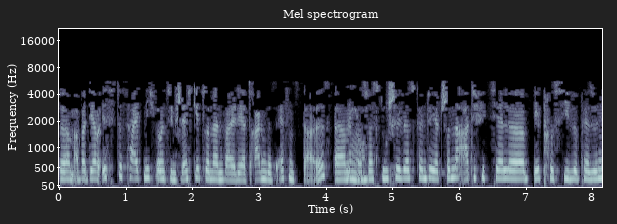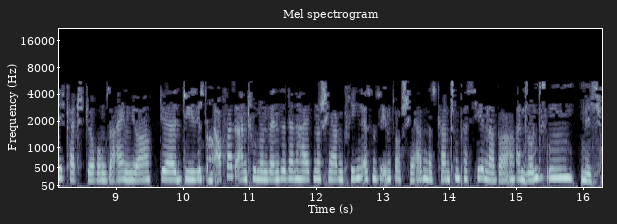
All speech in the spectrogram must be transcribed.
ähm, aber der ist es halt nicht, weil es ihm schlecht geht, sondern weil der Drang des Essens da ist. Ähm, genau. Das, was du schilderst, könnte jetzt schon eine artifizielle depressive Persönlichkeitsstörung sein, ja. Der, die sich dann auch was antun und wenn sie dann halt nur Scherben kriegen, essen sie eben auch Scherben. Das kann schon passieren, aber. Ansonsten nicht.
